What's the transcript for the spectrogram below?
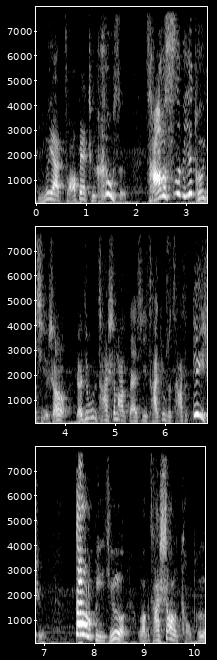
你们呀装扮成后生，咱们四个一同起身，人家问咱什么关系，咱就是咱是弟兄。到到了北京。我给他上考棚，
